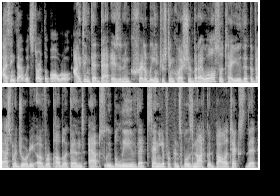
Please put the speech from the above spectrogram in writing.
I think that would start the ball rolling. I think that that is an incredibly interesting question. But I will also tell you that the vast majority of Republicans absolutely believe that standing up for principle is not good politics, that,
